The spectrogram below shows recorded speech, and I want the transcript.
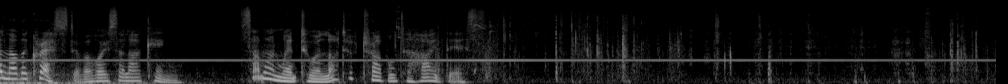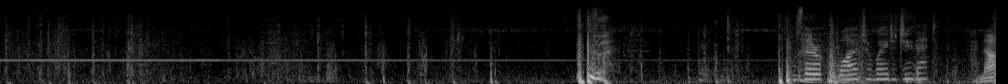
Another crest of a Hoysala king. Someone went to a lot of trouble to hide this. Was there a quieter way to do that? Nah,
